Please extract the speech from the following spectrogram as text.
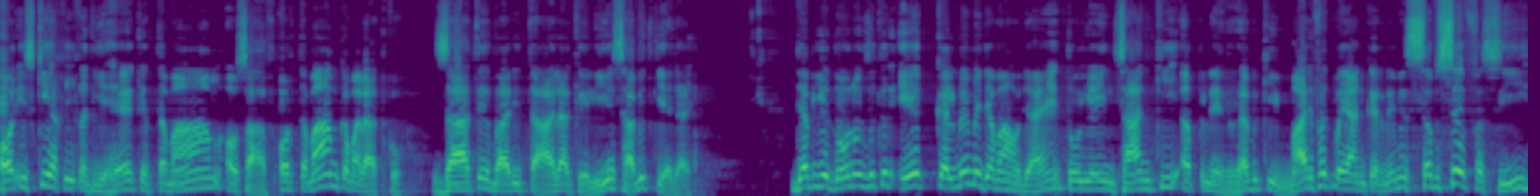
اور اس کی حقیقت یہ ہے کہ تمام اوصاف اور تمام کمالات کو ذات باری تعالیٰ کے لیے ثابت کیا جائے۔ جب یہ دونوں ذکر ایک کلمے میں جمع ہو جائیں تو یہ انسان کی اپنے رب کی معرفت بیان کرنے میں سب سے فصیح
